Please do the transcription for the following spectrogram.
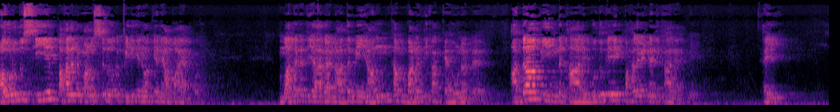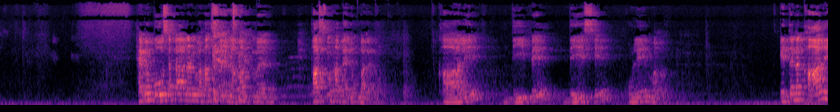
අවුරුදු සීයෙන් පහලට මනුස්සලෝක පිළිගෙනවා කියන අපායක්ව මතක තියාගන්න අද මේ අන්තම් බණ ටිකක් ඇහුනට අදාපි ඉන්න කාලෙ බුදු කෙනෙක් පහළවෙෙන් නැති කාලැක්මේ ඇයි හැම බෝසතාණන් වහන්සේ නමක්ම පස්මහා බැලුම් බලනවා. කාලේ දීපේ දේශය කුලේ මව. එතන කාලය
